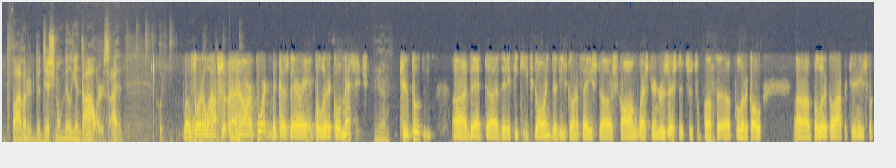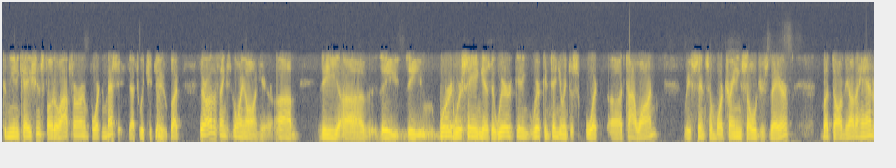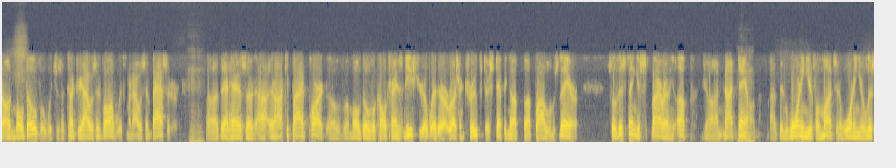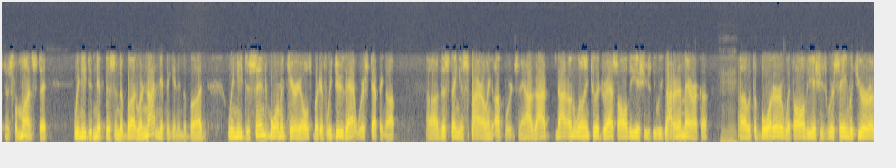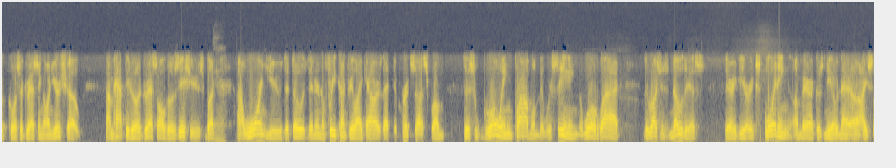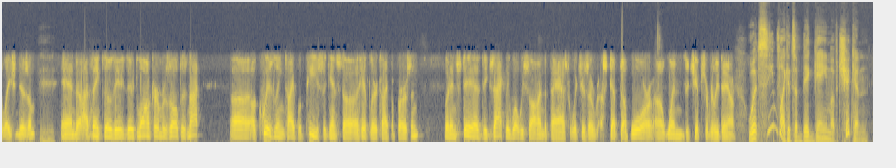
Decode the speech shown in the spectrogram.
500 additional million dollars. I, well, photo ops are important because they're a political message yeah. to Putin uh, that uh, that if he keeps going, that he's going to face uh, strong Western resistance. It's a, a political uh, political opportunities for communications. Photo ops are an important message. That's what you do. But there are other things going on here. Um, the uh, the the word we're seeing is that we're getting we're continuing to support uh, Taiwan. We've sent some more training soldiers there. But on the other hand, on Moldova, which is a country I was involved with when I was ambassador, mm-hmm. uh, that has a, an occupied part of uh, Moldova called Transnistria, where there are Russian troops. They're stepping up uh, problems there. So this thing is spiraling up, John, not mm-hmm. down. Mm-hmm. I've been warning you for months and warning your listeners for months that we need to nip this in the bud. We're not nipping it in the bud. We need to send more materials, but if we do that, we're stepping up. Uh, this thing is spiraling upwards. Now, I'm not unwilling to address all the issues that we've got in America mm-hmm. uh, with the border, with all the issues we're seeing, which you're, of course, addressing on your show. I'm happy to address all those issues, but yeah. I warn you that those that in a free country like ours, that diverts us from this growing problem that we're seeing worldwide. The Russians know this. They're, they're exploiting America's neo uh, isolationism, mm-hmm. and uh, I think though the, the long term result is not uh, a Quisling type of peace against a Hitler type of person, but instead exactly what we saw in the past, which is a, a stepped up war uh, when the chips are really down. Well, it seems like it's a big game of chicken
